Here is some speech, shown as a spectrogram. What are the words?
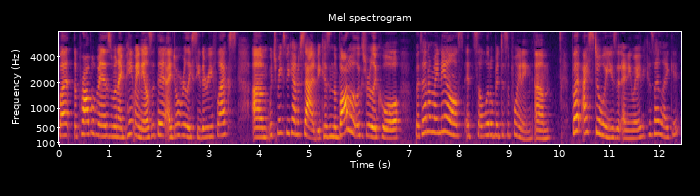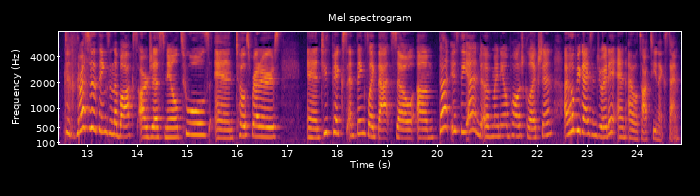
but the problem is when I paint my nails with it, I don't really see the reflex, um, which makes me kind of sad because in the bottle it looks really cool, but then on my nails it's a little bit disappointing. Um, but I still will use it anyway because I like it. the rest of the things in the box are just nail tools and toe spreaders and toothpicks and things like that. So um, that is the end of my nail polish collection. I hope you guys enjoyed it and I will talk to you next time.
